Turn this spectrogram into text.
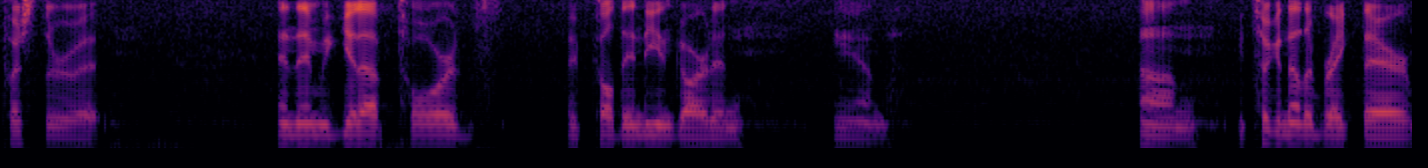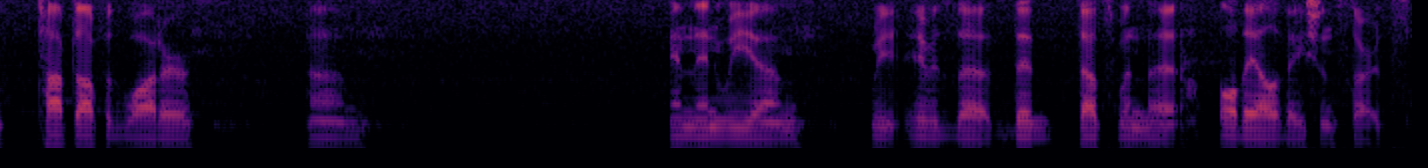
push through it. And then we get up towards it's called Indian Garden, and um, we took another break there, topped off with water. Um, and then we um, we it was the then that's when the all the elevation starts.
